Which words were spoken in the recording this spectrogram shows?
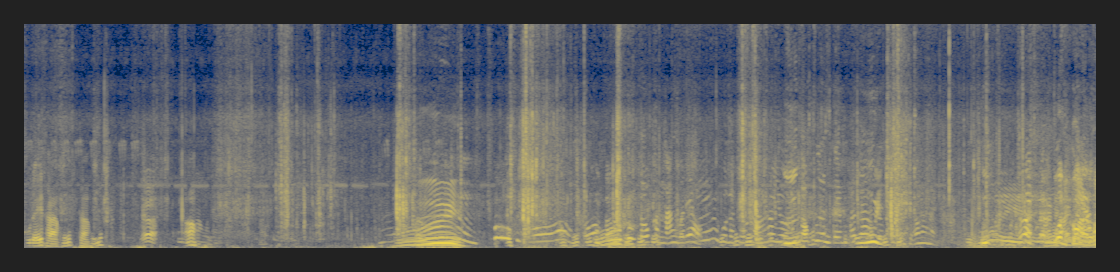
ผู้ใดถ่าหุบถ่าหุบเออเอา โต๊ะกำลังบ่ได้คุณน่ะเก็บหลังเฮาอยู่โต๊ะพื้นเต็มไปแล้วเอามาให้วนก่อนไป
